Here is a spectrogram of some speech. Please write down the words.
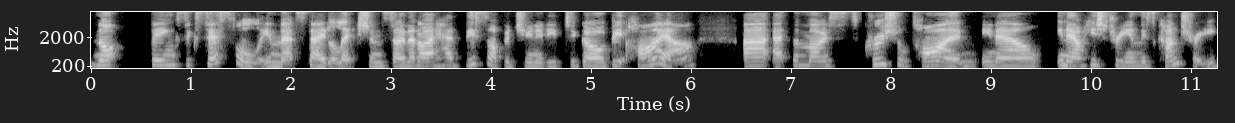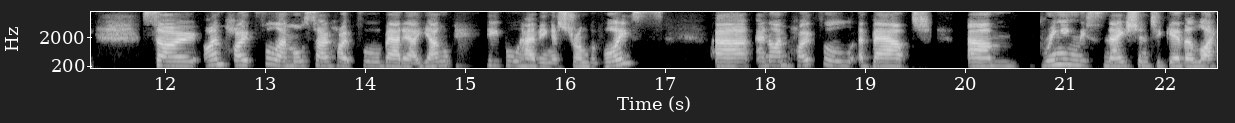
not being successful in that state election so that I had this opportunity to go a bit higher uh, at the most crucial time in our in our history in this country. So I'm hopeful. I'm also hopeful about our young people having a stronger voice, uh, and I'm hopeful about um, bringing this nation together like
